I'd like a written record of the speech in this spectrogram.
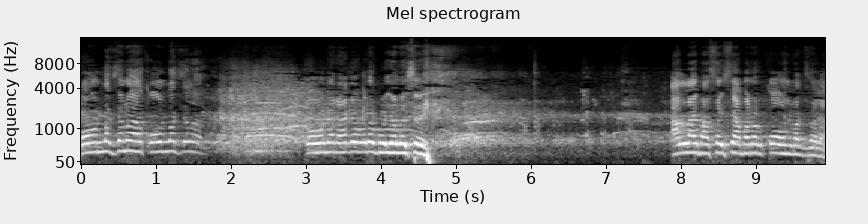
কোন লাগছে না, কোন লাগছে না? কোনের আগে ওরা বইয়া লইছে আল্লাহ বাঁচাইছে আমার আর কোন লাগছে না?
